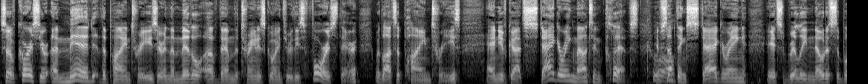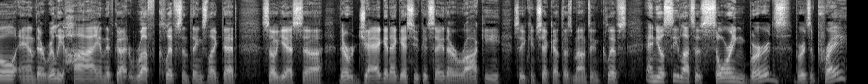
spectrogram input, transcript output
So, of course, you're amid the pine trees, or in the middle of them. The train is going through these forests there with lots of pine trees, and you've got staggering mountain cliffs. Cool. If something's staggering, it's really noticeable, and they're really high, and they've got rough cliffs and things like that. So, yes, uh, they're jagged, I guess you could say. They're rocky so you can check out those mountain cliffs. And you'll see lots of soaring birds, birds of prey.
